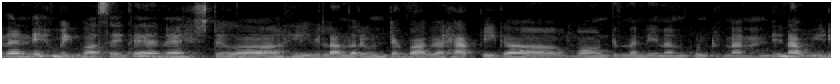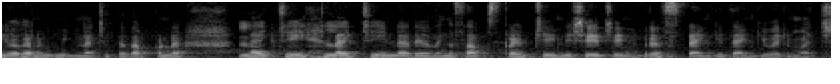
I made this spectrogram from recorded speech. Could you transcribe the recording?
ఇదండి బిగ్ బాస్ అయితే నెక్స్ట్ వీళ్ళందరూ ఉంటే బాగా హ్యాపీగా బాగుంటుందని నేను అనుకుంటున్నానండి. నా వీడియో కనుక మీకు నచ్చితే తప్పకుండా లైక్ చేయ లైక్ చేయండి. అదేవిధంగా సబ్స్క్రైబ్ చేయండి షేర్ చేయండి friends. Thank you thank you very much.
